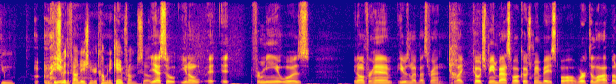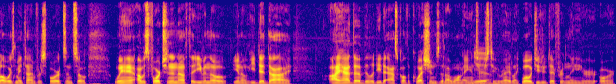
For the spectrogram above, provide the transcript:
you this is where the foundation of your company came from. So Yeah, so you know, it, it for me it was, you know, and for him, he was my best friend. Like coached me in basketball, coached me in baseball, worked a lot, but always made time for sports. And so, when I was fortunate enough that even though you know he did die, I had the ability to ask all the questions that I want answers Yeah. to. Right, like what would you do differently, or or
